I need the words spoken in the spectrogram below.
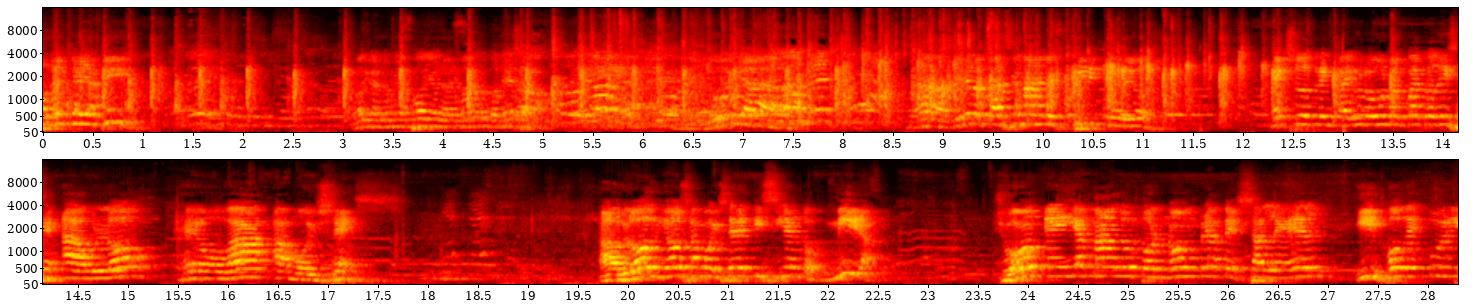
poder que hay aquí. Oiga, no me apoyan los hermanos con esa. Aleluya. Ah, mire lo que hace más el Espíritu de Dios. Éxodo 31, 1 al 4 dice, habló Jehová a Moisés. Habló Dios a Moisés diciendo, mira, yo he llamado por nombre a Besaleel, hijo de Uri,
